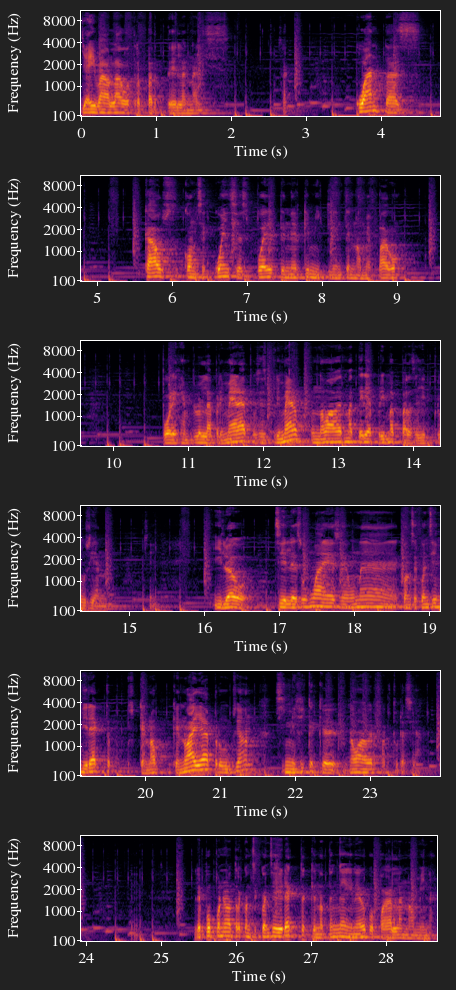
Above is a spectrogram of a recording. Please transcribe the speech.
Y ahí va la otra parte del análisis. ¿cuántas causas, consecuencias puede tener que mi cliente no me pagó? Por ejemplo, la primera, pues es primero, pues no va a haber materia prima para seguir produciendo. Y luego, si le sumo a una consecuencia indirecta, pues que no, que no haya producción, significa que no va a haber facturación. Le puedo poner otra consecuencia directa, que no tenga dinero para pagar la nómina.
